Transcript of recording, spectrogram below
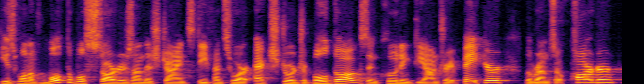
He's one of multiple starters on this Giants defense who are ex Georgia Bulldogs, including DeAndre Baker, Lorenzo Carter,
